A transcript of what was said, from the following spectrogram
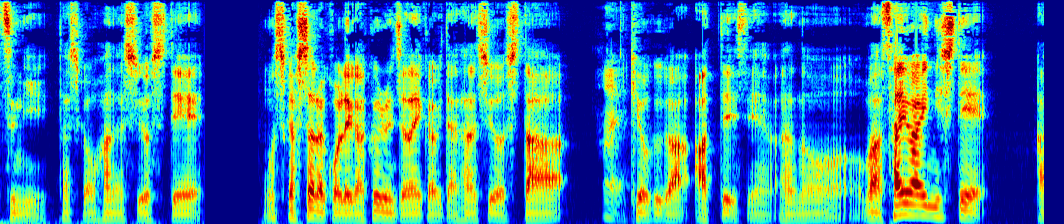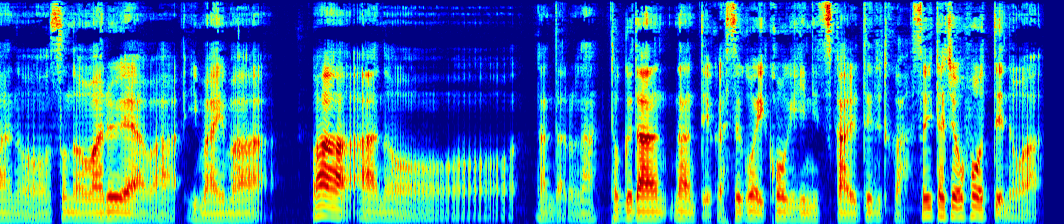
末に確かお話をして、もしかしたらこれが来るんじゃないかみたいな話をした記憶があってですね、はい、あの、まあ、幸いにして、あの、そのマルウェアは今今は、あの、なんだろうな、特段なんていうかすごい攻撃に使われてるとか、そういった情報っていうのは、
